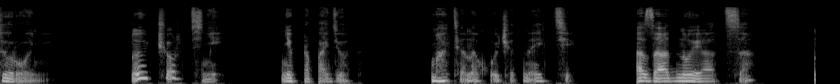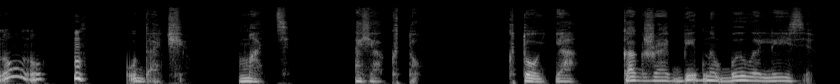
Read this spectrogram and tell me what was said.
с. Ну и черт с ней, не пропадет. Мать она хочет найти, а заодно и отца. Ну-ну, хм, удачи, мать. А я кто? Кто я? Как же обидно было Лизе,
